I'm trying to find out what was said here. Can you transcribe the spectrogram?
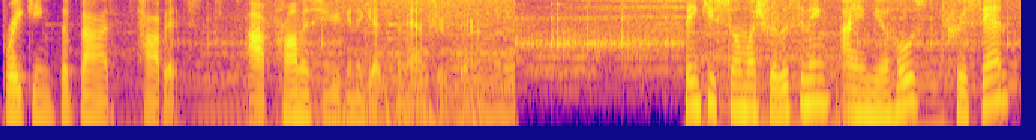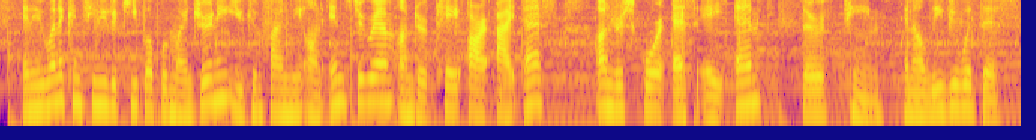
breaking the bad habits. I promise you, you're going to get some answers there. Thank you so much for listening. I am your host, Kris San. And if you want to continue to keep up with my journey, you can find me on Instagram under KRIS underscore SAN 13. And I'll leave you with this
